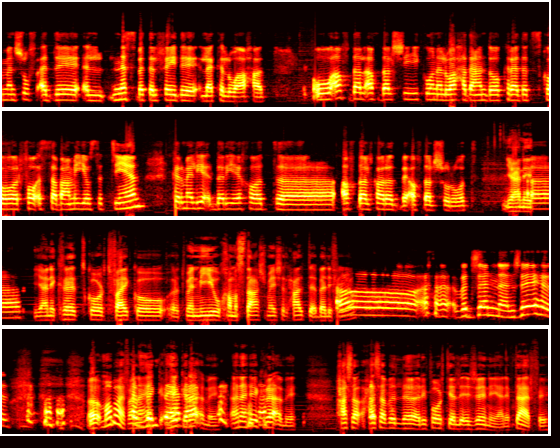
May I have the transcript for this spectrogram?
بنشوف قد إيه نسبة الفايدة لكل واحد. وافضل أفضل شيء يكون الواحد عنده كريدت سكور فوق ال 760 كرمال يقدر ياخذ آه، أفضل قرض بأفضل شروط. يعني آه يعني credit score FICO 815 ماشي الحال تقبلي فيها؟ آه بتجنن جاهز. آه، ما بعرف أنا هيك هيك؟ رقمي أنا هيك رقمي. حسب حسب ال report يلي إجاني يعني بتعرفي؟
